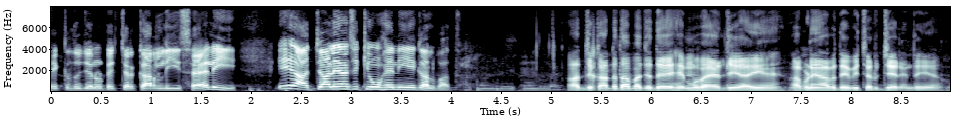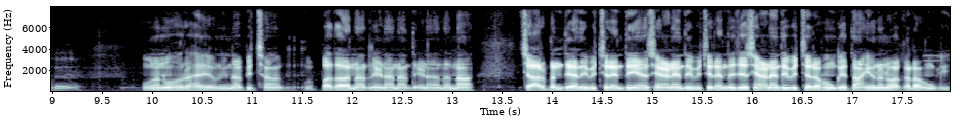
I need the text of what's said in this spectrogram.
ਇੱਕ ਦੂਜੇ ਨੂੰ ਟੀਚਰ ਕਰ ਲਈ ਸਹਿ ਲਈ। ਇਹ ਅੱਜ ਵਾਲਿਆਂ 'ਚ ਕਿਉਂ ਹੈ ਨਹੀਂ ਇਹ ਗੱਲਬਾਤ? ਅੱਜ ਕੱਲ ਤਾਂ ਵੱਜਦੇ ਇਹ ਮੋਬਾਈਲ ਜੇ ਆਏ ਆ ਆਪਣੇ ਆਪ ਦੇ ਵਿੱਚ ਰੁੱਝੇ ਰਹਿੰਦੇ ਆ ਉਹ। ਉਹਨਾਂ ਨੂੰ ਹੋਰ ਹੈ ਉਹਨੀ ਨਾ ਪਿੱਛਾਂ ਪਤਾ ਨਾ ਲੈਣਾ ਨਾ ਦੇਣਾ ਨਾ ਨਾ ਚਾਰ ਬੰਦਿਆਂ ਦੇ ਵਿੱਚ ਰਹਿੰਦੇ ਆ ਸਿਆਣਿਆਂ ਦੇ ਵਿੱਚ ਰਹਿੰਦੇ ਜੇ ਸਿਆਣਿਆਂ ਦੇ ਵਿੱਚ ਰਹੋਗੇ ਤਾਂ ਹੀ ਉਹਨਾਂ ਨੂੰ ਅਕਲ ਆਊਗੀ।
